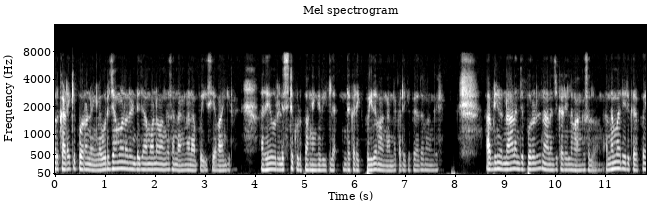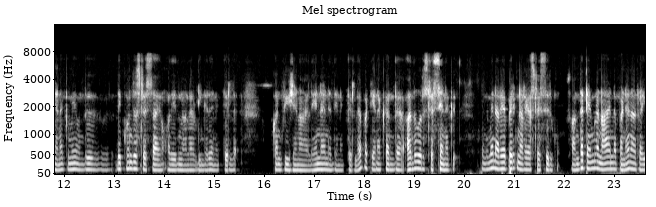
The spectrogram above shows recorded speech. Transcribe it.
ஒரு கடைக்கு போகிறோன்னு வைங்களேன் ஒரு ஜாமானம் ரெண்டு ஜாமானம் வாங்க சொன்னாங்கன்னா நான் போய் ஈஸியாக வாங்கிடுவேன். அதே ஒரு லிஸ்ட்டு கொடுப்பாங்க எங்கள் வீட்டில் இந்த கடைக்கு போய் இதை வாங்க அந்த கடைக்கு போய் அதை வாங்க. அப்படின்னு ஒரு நாலஞ்சு பொருள் நாலஞ்சு கடையில் வாங்க சொல்லுவாங்க. அந்த மாதிரி இருக்கிறப்ப எனக்குமே வந்து லைக் கொஞ்சம் ஸ்ட்ரெஸ் ஆகிரும் அது எதனால அப்படிங்கிறது எனக்கு தெரில கன்ஃபியூஷனாக இல்லை என்னென்னது எனக்கு தெரில பட் எனக்கு அந்த அது ஒரு ஸ்ட்ரெஸ் எனக்கு. இந்த மாதிரி நிறைய பேருக்கு நிறையா ஸ்ட்ரெஸ் இருக்கும். ஸோ அந்த டைமில் நான் என்ன பண்ணேன் நான் ட்ரை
